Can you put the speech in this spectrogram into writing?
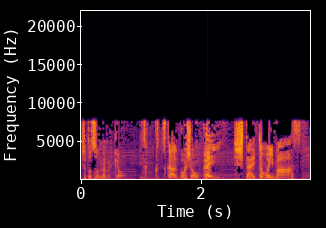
ちょっとそんなの今日、いくつかご紹介したいと思います。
